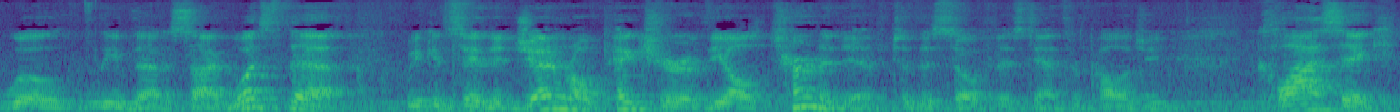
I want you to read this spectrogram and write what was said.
we'll leave that aside. What's the, we could say, the general picture of the alternative to the sophist anthropology? Classic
